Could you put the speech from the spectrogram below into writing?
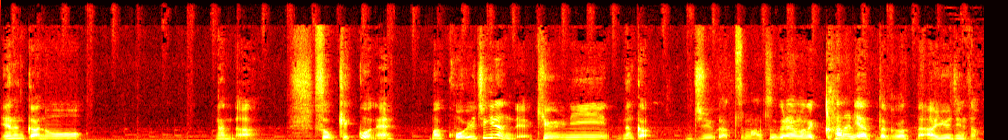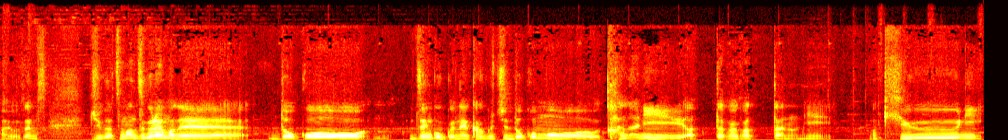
いやなんかあのなんだそう結構ねまあこういう時期なんで急になんか10月末ぐらいまでかなり暖かかったあユージンさんおはようございます10月末ぐらいまでどこ全国ね各地どこもかなり暖かかったのに、まあ、急に、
